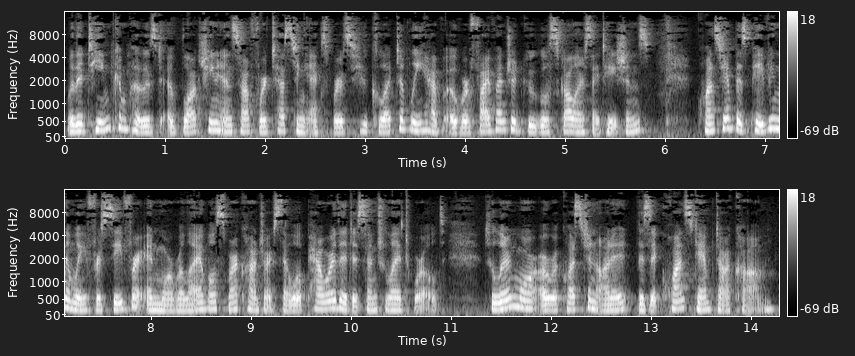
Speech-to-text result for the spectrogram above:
With a team composed of blockchain and software testing experts who collectively have over 500 Google Scholar citations, Quantstamp is paving the way for safer and more reliable smart contracts that will power the decentralized world. To learn more or request an audit, visit quantstamp.com.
